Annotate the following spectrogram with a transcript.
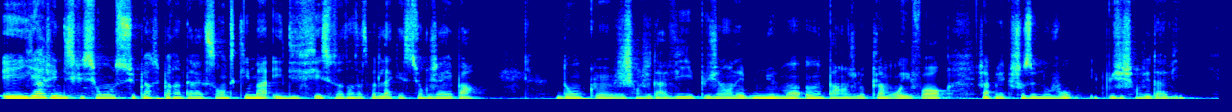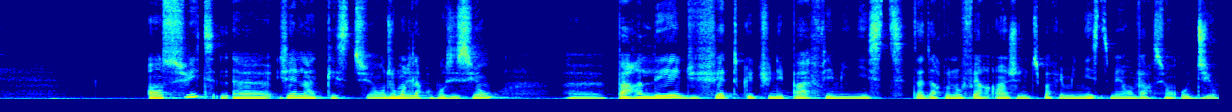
Et hier, j'ai une discussion super, super intéressante qui m'a édifié sur certains aspects de la question que je n'avais pas. Donc, euh, j'ai changé d'avis et puis je n'en ai nullement honte. Hein. Je le clame haut et fort. J'ai appris quelque chose de nouveau et puis j'ai changé d'avis. Ensuite, euh, j'ai la question, du moins j'ai la proposition, euh, parler du fait que tu n'es pas féministe. C'est-à-dire que nous faire un je ne suis pas féministe, mais en version audio.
